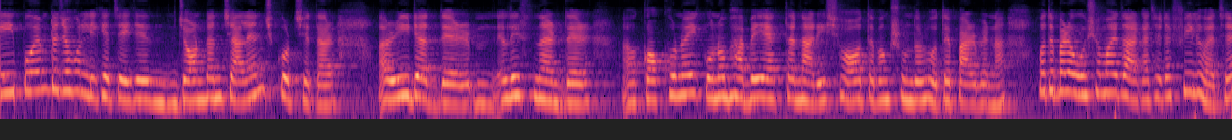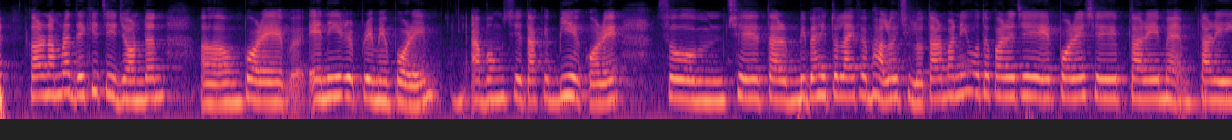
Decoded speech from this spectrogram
এই পোয়েমটা যখন লিখেছে এই যে জর্ডান চ্যালেঞ্জ করছে তার রিডারদের লিসনারদের কখনোই কোনোভাবেই একটা নারী সৎ এবং সুন্দর হতে পারবে না। হতে পারে ওই সময় তার কাছে এটা ফিল হয়েছে কারণ আমরা দেখেছি জর্ডান আহ, পরে এনির প্রেমে পড়ে এবং সে তাকে বিয়ে করে। সো সে তার বিবাহিত লাইফে ভালোই ছিল। তার মানেই হতে পারে যে এরপরে সে তার এই তার এই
